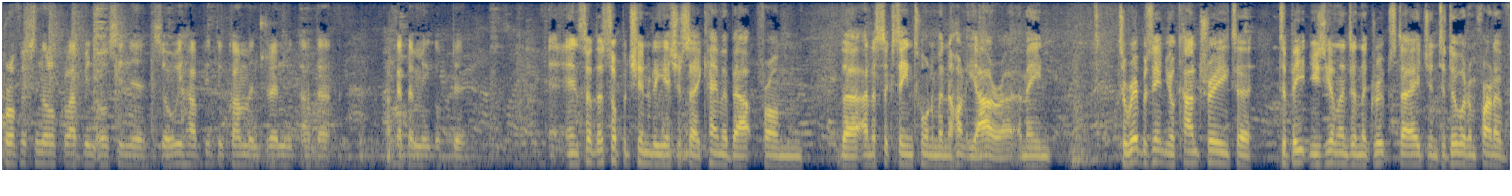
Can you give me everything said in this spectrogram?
professional club in Oceania. So we're happy to come and train with other academic of them and so this opportunity, as you say, came about from the under 16 tournament in Honiara. I mean, to represent your country, to, to beat New Zealand in the group stage, and to do it in front of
